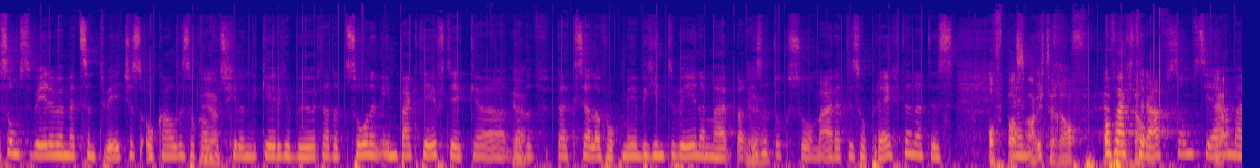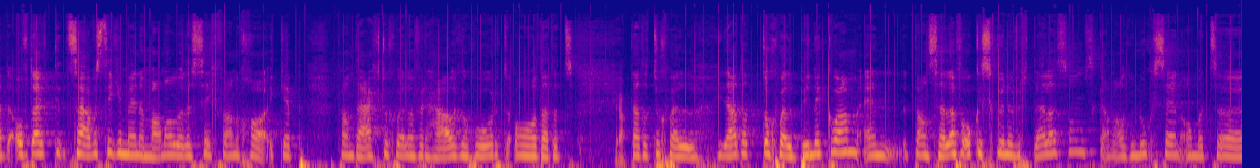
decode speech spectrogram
soms weten we met z'n tweetjes ook al, dat is ook al Ja. verschillende keren gebeurd, dat het zo'n impact heeft ik, eh, Ja. dat, het, dat ik zelf ook mee begin te wenen, maar dan is het ook zo. Maar het is oprecht en het is... Of pas ik- achteraf. Of dan- achteraf soms, ja. Maar de- of dat ik het s'avonds tegen mijn man al wel eens zeg van... Goh, ik heb vandaag toch wel een verhaal gehoord. Oh, dat het, dat het toch, wel, ja, dat het toch wel binnenkwam. En het dan zelf ook eens kunnen vertellen soms. Kan al genoeg zijn om het eh,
